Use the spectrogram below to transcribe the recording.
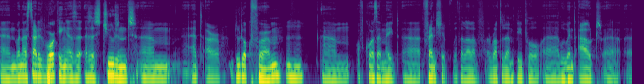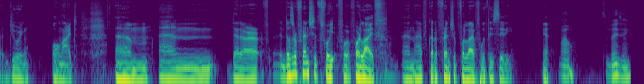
And when I started working as a as a student um, at our Dudok firm, Mhm. um, of course, I made uh, friendship with a lot of Rotterdam people. Uh, we went out uh, uh, during all night, um, and that are and those are friendships for y- for for life. And I've got a friendship for life with this city. Yeah. Wow it's amazing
